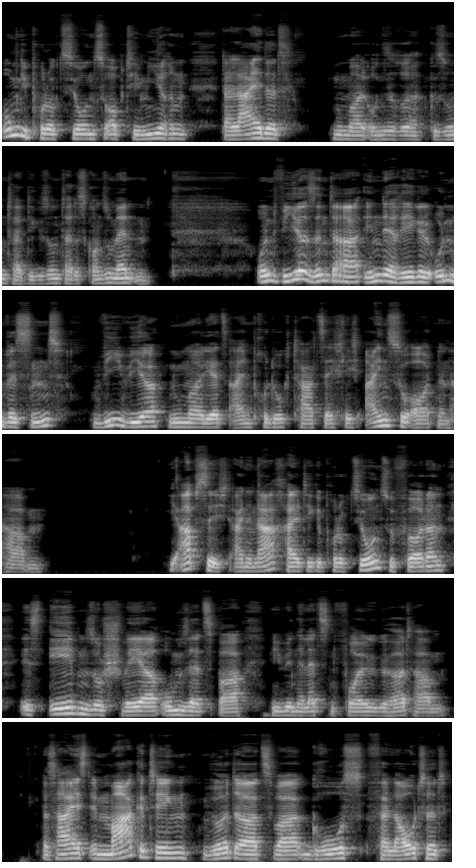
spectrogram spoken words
um die Produktion zu optimieren, da leidet nun mal unsere Gesundheit, die Gesundheit des Konsumenten. Und wir sind da in der Regel unwissend, wie wir nun mal jetzt ein Produkt tatsächlich einzuordnen haben. Die Absicht, eine nachhaltige Produktion zu fördern, ist ebenso schwer umsetzbar, wie wir in der letzten Folge gehört haben. Das heißt, im Marketing wird da zwar groß verlautet,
